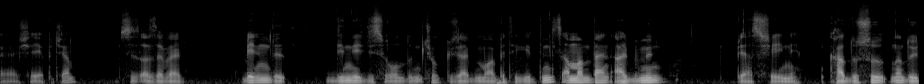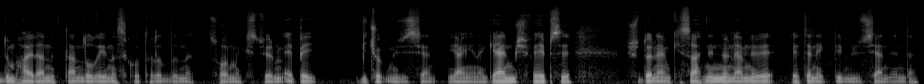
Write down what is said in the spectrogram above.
e, şey yapacağım. Siz az evvel benim de dinleyicisi olduğum çok güzel bir muhabbete girdiniz. Ama ben albümün biraz şeyini, kadrosuna duyduğum hayranlıktan dolayı nasıl kotarıldığını sormak istiyorum. Epey birçok müzisyen yan yana gelmiş ve hepsi şu dönemki sahnenin önemli ve yetenekli müzisyenlerinden.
